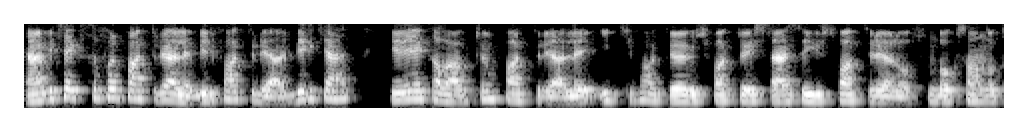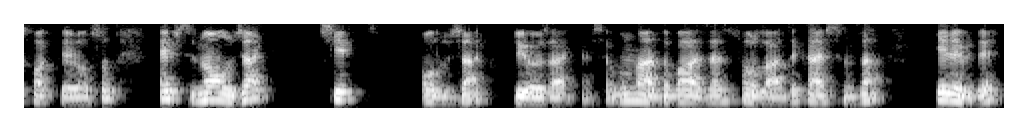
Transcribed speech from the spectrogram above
Yani bir tek 0 faktöriyelle 1 faktöriyel birken geriye kalan tüm faktöriyelle 2 faktöriyel, 3 faktöriyel isterse 100 faktöriyel olsun, 99 faktöriyel olsun. Hepsi ne olacak? Çift olacak diyoruz arkadaşlar. Bunlar da bazen sorularda karşınıza gelebilir.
